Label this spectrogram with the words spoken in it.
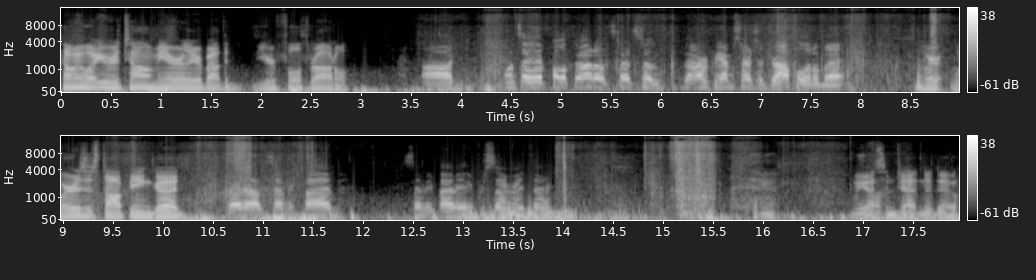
Tell me what you were telling me earlier about the your full throttle. uh, once I hit full throttle, it starts to the RPM starts to drop a little bit. Where where does it stop being good? Right around 75, 75, 80 percent right there. We got some jetting to do.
